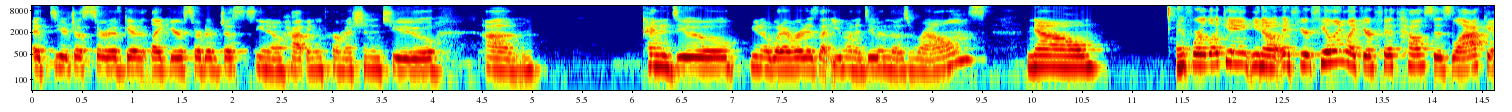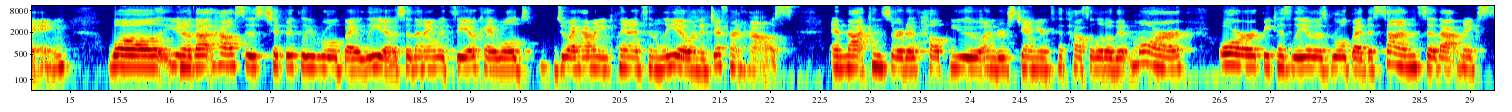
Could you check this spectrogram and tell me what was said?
it's you're just sort of give like you're sort of just you know having permission to um kind of do you know whatever it is that you want to do in those realms. Now if we're looking you know if you're feeling like your fifth house is lacking well you know that house is typically ruled by leo. So then i would say okay well do i have any planets in leo in a different house? And that can sort of help you understand your fifth house a little bit more or because Leo is ruled by the sun, so that makes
